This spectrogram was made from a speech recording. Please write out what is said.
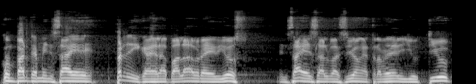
comparte mensajes, prédica de la palabra de Dios, mensaje de salvación a través de YouTube,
